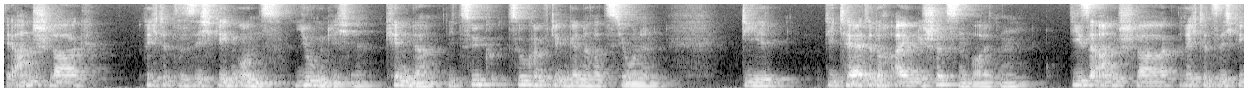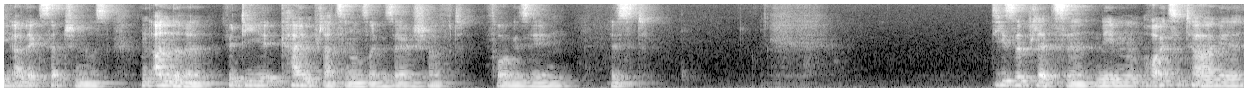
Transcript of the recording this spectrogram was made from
Der Anschlag richtete sich gegen uns, Jugendliche, Kinder, die zukünftigen Generationen, die die Täter doch eigentlich schützen wollten. Dieser Anschlag richtet sich gegen alle Exceptioners und andere, für die kein Platz in unserer Gesellschaft vorgesehen ist. Diese Plätze nehmen heutzutage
